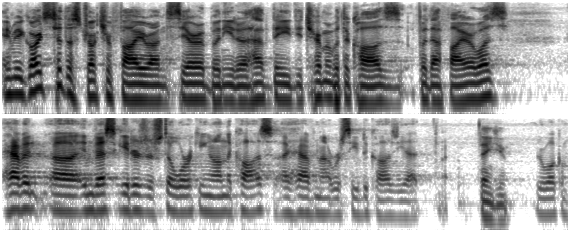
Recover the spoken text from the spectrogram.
In regards to the structure fire on Sierra Bonita, have they determined what the cause for that fire was? Haven't, uh, investigators are still working on the cause. I have not received a cause yet. Thank you. You're welcome.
